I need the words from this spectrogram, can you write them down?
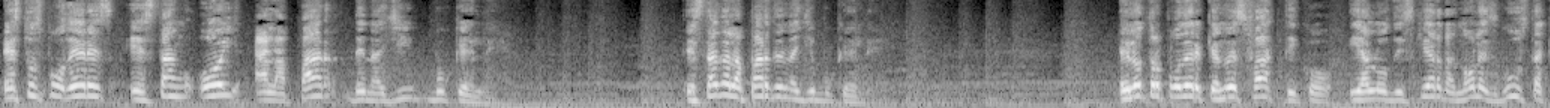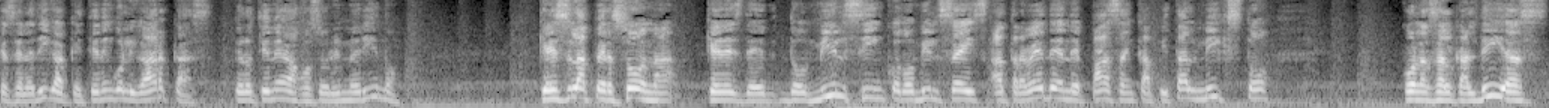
Estos poderes están hoy a la par de Nayib Bukele. Están a la par de Nayib Bukele. El otro poder que no es fáctico y a los de izquierda no les gusta que se le diga que tienen oligarcas, pero tienen a José Luis Merino que es la persona que desde 2005-2006, a través de Enepasa en Capital Mixto, con las alcaldías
